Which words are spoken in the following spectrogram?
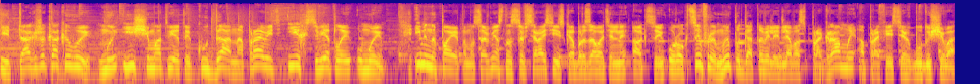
и так же, как и вы, мы ищем ответы, куда направить их светлые умы. Именно поэтому совместно со Всероссийской образовательной акцией «Урок цифры» мы подготовили для вас программы о профессиях будущего.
